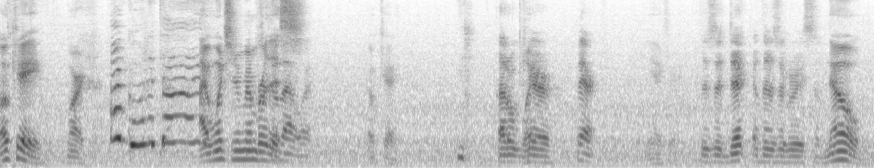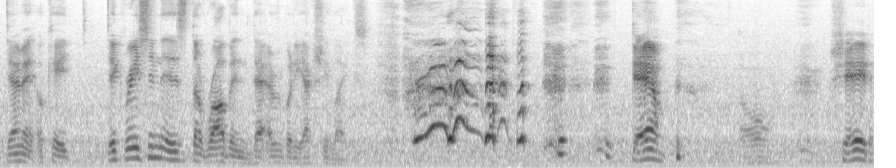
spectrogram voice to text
Okay, Mark. I'm going to die. I want you to remember Go this. that way. Okay. I don't What? care. There. Yeah, okay. There's a Dick and there's a Grayson. No, damn it. Okay, Dick Grayson is the Robin that everybody actually likes. Damn. Oh. Shade.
